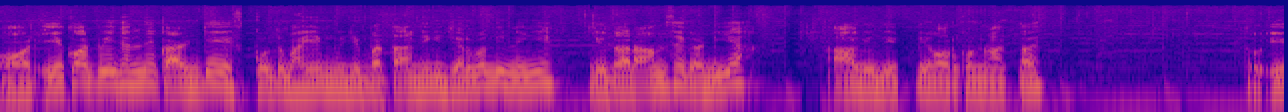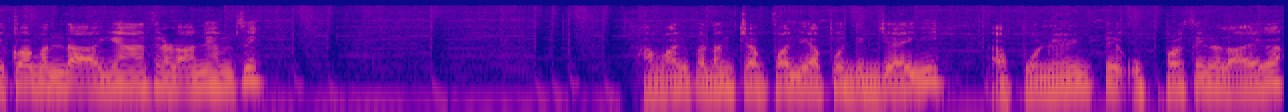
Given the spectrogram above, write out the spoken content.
और एक और पेज हमने काट दिया, इसको तो भाई मुझे बताने की ज़रूरत ही नहीं है। ये तो आराम से कट दिया। आगे देखते हैं और कौन आता है। तो एक और बंदा आ गया यहाँ से लड़ाने हमसे। हमारी पतंग चप वाली आपको दिख जाएगी। अपोनेंट ऊपर से लड़ाएगा।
